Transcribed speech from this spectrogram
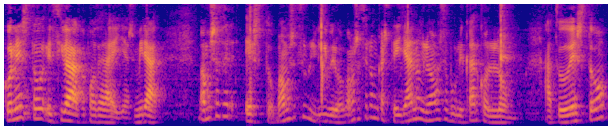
con esto les iba a contar a ellas, mirad, vamos a hacer esto, vamos a hacer un libro, vamos a hacerlo en castellano y lo vamos a publicar con LOM. A todo esto,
